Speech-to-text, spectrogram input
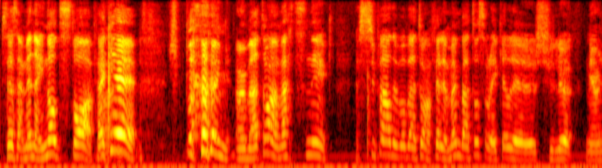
Puis ça, ça mène à une autre histoire. Fait que je pogne un bateau en Martinique. Un super de beau bateau. En fait, le même bateau sur lequel euh, je suis là, mais un,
